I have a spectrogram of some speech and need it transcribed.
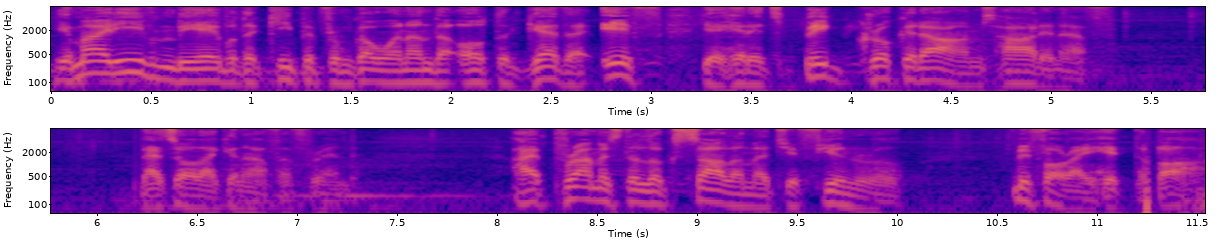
You might even be able to keep it from going under altogether if you hit its big crooked arms hard enough. That's all I can offer, friend. I promise to look solemn at your funeral before I hit the bar.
